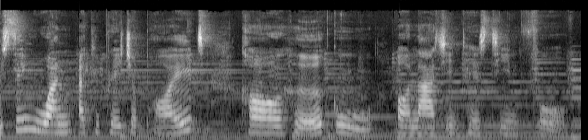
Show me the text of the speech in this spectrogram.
using one acupressure point called Hegu or large intestine 4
